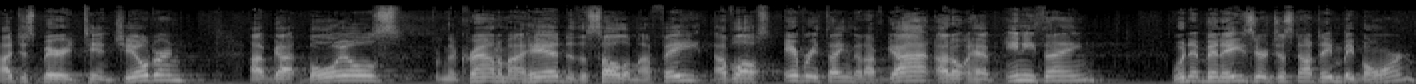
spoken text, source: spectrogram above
I just buried 10 children. I've got boils from the crown of my head to the sole of my feet. I've lost everything that I've got. I don't have anything. Wouldn't it have been easier just not to even be born?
